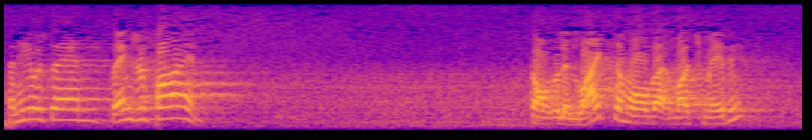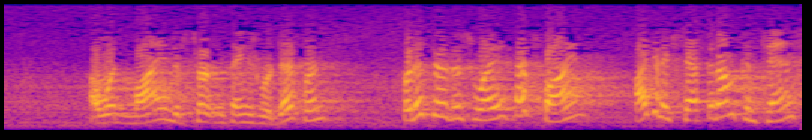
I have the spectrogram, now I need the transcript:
And he was saying, things are fine. Don't really like them all that much, maybe. I wouldn't mind if certain things were different. But if they're this way, that's fine. I can accept it. I'm content.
